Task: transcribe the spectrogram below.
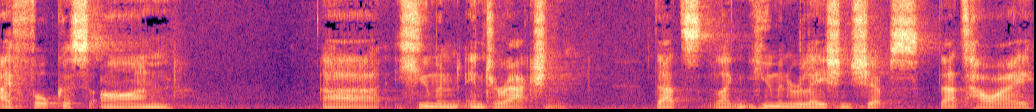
I focus on uh, human interaction. That's like human relationships. That's how I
